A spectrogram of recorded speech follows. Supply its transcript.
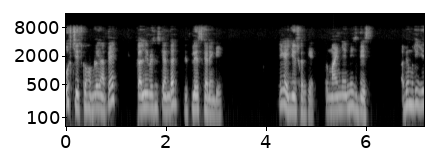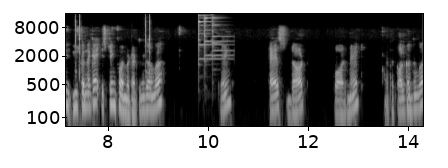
उस चीज़ को हम लोग यहाँ पे कर्ली ब्रेसेस के अंदर रिप्लेस करेंगे। ठीक है यूज़ करके। तो माई नेम इज़ दिस अभी मुझे ये यूज़ करना क्या है? स्ट्रिंग फॉर्मेटर तो मैं करूँगा? एस डॉट फॉर्मेट मैं कॉल कर दूँगा।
